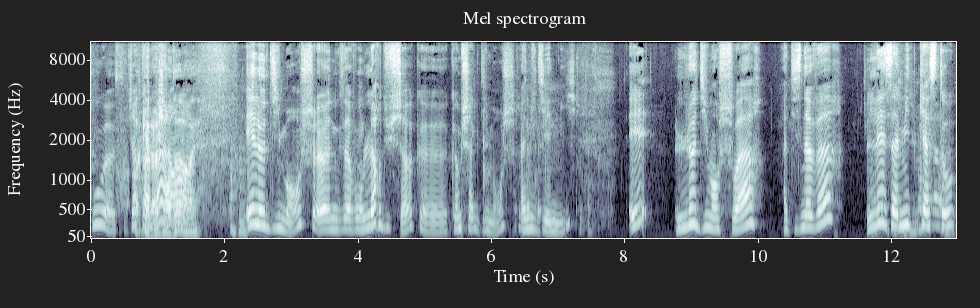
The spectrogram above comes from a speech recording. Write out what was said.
tout. euh, c'est déjà Oh, pas quel mal. agenda, hein. ouais. Et le dimanche, euh, nous avons l'heure du choc, euh, comme chaque dimanche, à à, fait. midi et demi. Et le dimanche soir, à 19h, les amis de Casto.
